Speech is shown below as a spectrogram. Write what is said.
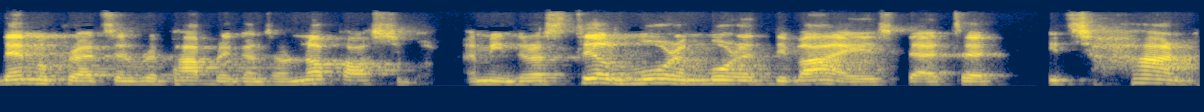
Democrats and Republicans are not possible. I mean, there are still more and more devices that uh, it's hard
